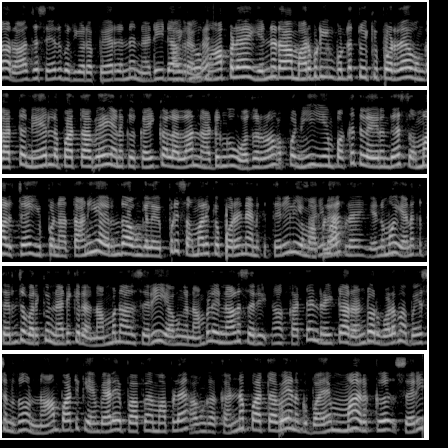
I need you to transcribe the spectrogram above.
தான் ராஜ சேதுபதியோட பேருன்னு நடிடாங்க மாப்பிள்ளை என்னடா மறுபடியும் குண்டை தூக்கி போடுற? உங்க அத்தை நேர்ல பார்த்தாவே எனக்கு கை காலெல்லாம் நடுங்கு உதறும். அப்ப நீ என் பக்கத்துல இருந்த சமாளிச்ச. இப்ப நான் தனியா இருந்து அவங்க அவங்கள எப்படி சமாளிக்க போறேன்னு எனக்கு தெரியலையே மாப்பிள்ள. என்னமோ எனக்கு தெரிஞ்ச வரைக்கும் நடிக்கிறேன். நம்பினாலும் சரி அவங்க நம்பலைனாலும் சரி. நான் கட் அண்ட் ரைட்டா ரெண்டு ஒரு வளமை பேசுனதும் நான் பாட்டுக்கு என் வேலையை பார்ப்பேன் மாப்பிள்ள. அவங்க கண்ணை பார்த்தாவே எனக்கு பயமா இருக்கு. சரி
